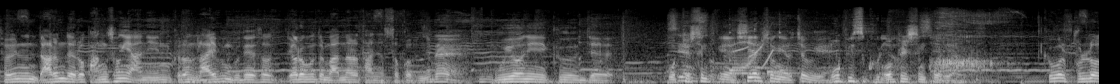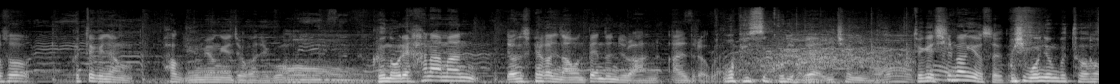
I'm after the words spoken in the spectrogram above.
저희는 나름대로 방송이 아닌 그런 라이브 무대에서 여러분들 만나러 다녔었거든요. 네. 우연히 그 이제 오 필승 CM 송. 예, CM송이었죠, 그게. 오 필승 코리아. 오 필승 코리아. 그걸 불러서 그때 그냥 확 유명해져 가지고 그 노래 하나만 연습해 가지고 나온 밴드인 줄 알, 알더라고요. 오 필승 코리아. 네, 2002년. 되게 실망이었어요. 95년부터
